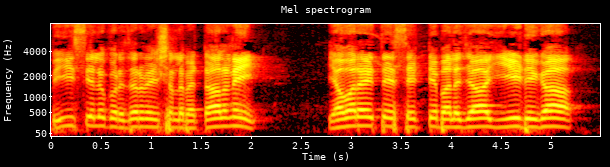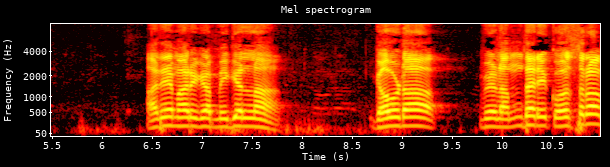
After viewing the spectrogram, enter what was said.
బీసీలకు రిజర్వేషన్లు పెట్టాలని ఎవరైతే శెట్టి బలిజ ఈడిగా అదే మరిగా మిగిలిన గౌడ వీళ్ళందరి కోసం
